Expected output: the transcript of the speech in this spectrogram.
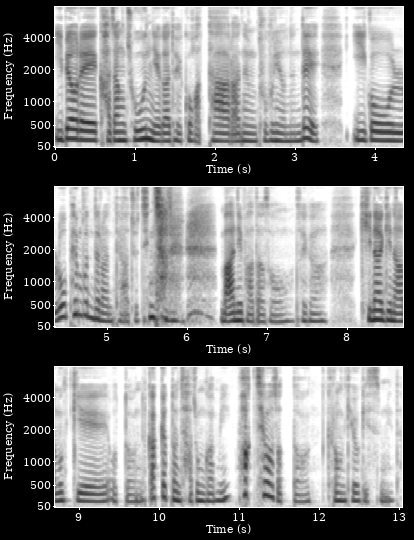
이별에 가장 좋은 예가 될 것 같아 라는 부분이었는데 이걸로 팬분들한테 아주 칭찬을 많이 받아서 제가 기나긴 암흑기에 어떤 깎였던 자존감이 확 채워졌던 그런 기억이 있습니다.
